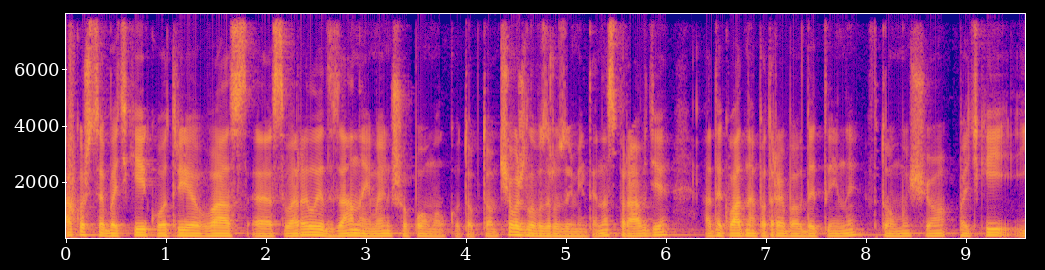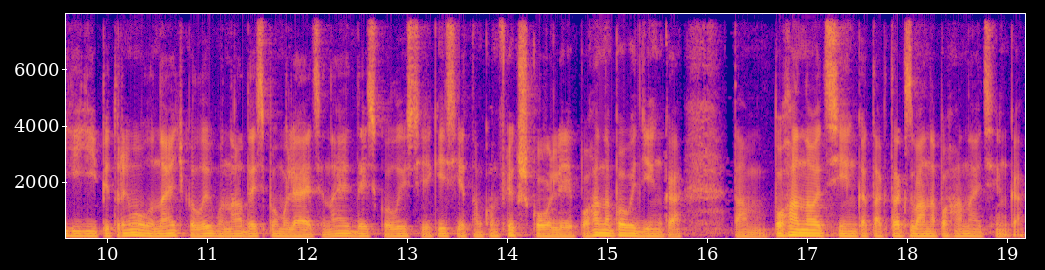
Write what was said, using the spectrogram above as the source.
Також це батьки, котрі вас е, сварили за найменшу помилку. Тобто, що важливо зрозуміти, насправді адекватна потреба в дитини в тому, що батьки її підтримували, навіть коли вона десь помиляється, навіть десь колись якийсь є там конфлікт в школі, погана поведінка, там погана оцінка, так, так звана погана оцінка.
